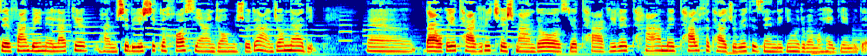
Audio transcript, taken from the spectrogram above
صرفا به این علت که همیشه به یه شکل خاصی انجام می‌شده انجام ندیم. در واقع تغییر چشمانداز یا تغییر طعم تلخ تجربیات زندگیمون رو به ما هدیه میده.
